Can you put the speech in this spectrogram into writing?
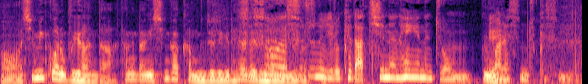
어, 시민권을 부여한다. 상당히 심각한 문제 제기를 해야 되는 스스로의 수준을 이렇게 낮추는 행위는 좀 그만했으면 네. 좋겠습니다.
